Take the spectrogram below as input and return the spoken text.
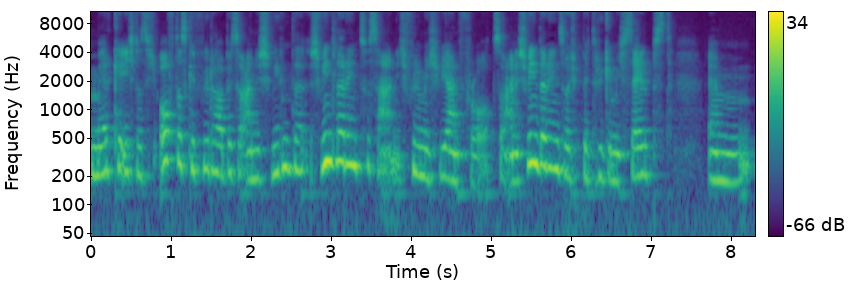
merke ich, dass ich oft das Gefühl habe, so eine Schwindlerin zu sein. Ich fühle mich wie ein Fraud, so eine Schwindlerin, so ich betrüge mich selbst. Ähm,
